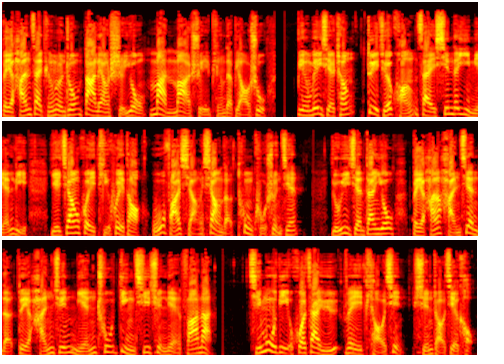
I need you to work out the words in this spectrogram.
北韩在评论中大量使用谩骂水平的表述，并威胁称，对决狂在新的一年里也将会体会到无法想象的痛苦瞬间。有意见担忧，北韩罕见地对韩军年初定期训练发难，其目的或在于为挑衅寻找借口。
